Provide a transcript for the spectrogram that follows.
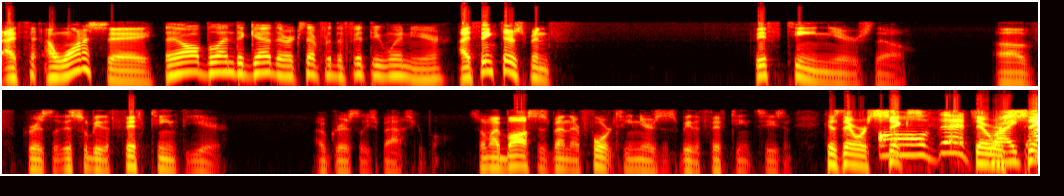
I th I want to say, They all blend together except for the 50-win year. I think there's been 15 years, though, of Grizzlies. This will be the 15th year of Grizzlies basketball. So my boss has been there 14 years. This will be the 15th season. Because there were six, Oh, that's there were right. six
